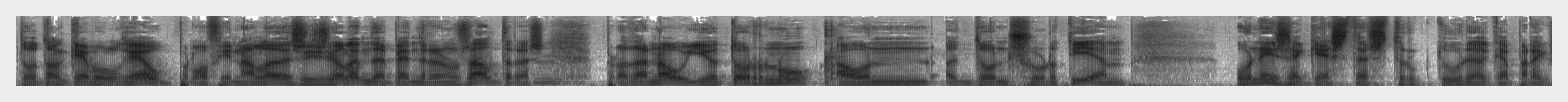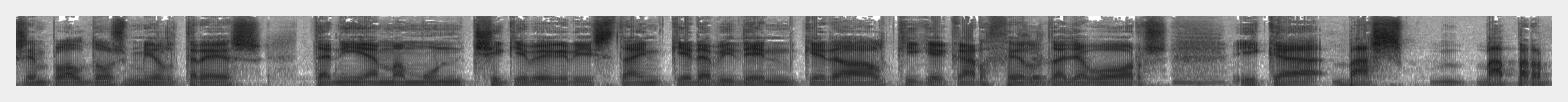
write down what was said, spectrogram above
tot el que vulgueu, però al final la decisió l'hem de prendre nosaltres. Mm. Però de nou, jo torno a on d'on sortíem. On és aquesta estructura que, per exemple, el 2003 teníem amb un Chiqui Begristain que era evident que era el Quique Cárcel de llavors i que va, va, per,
